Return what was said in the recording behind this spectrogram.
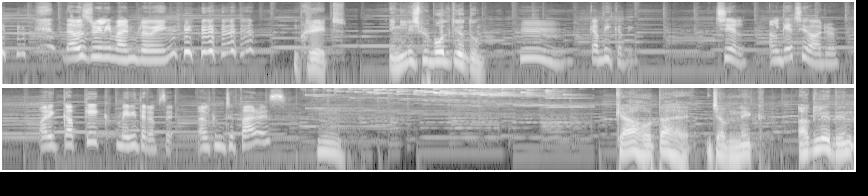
that was really mind blowing great English भी बोलती हो तुम? हम्म कभी कभी chill I get you order और एक कपकेक मेरी तरफ़ से। वेलकम टू पेरिस क्या होता है जब निक अगले दिन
